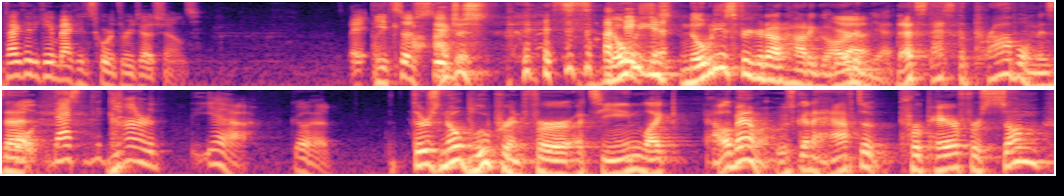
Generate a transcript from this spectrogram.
fact that he came back and scored three touchdowns. It- It's so stupid. I just It's just like- nobody's nobody has figured out how to guard Yeah. him yet. That's that's the problem. Is that Well, that's the kind of yeah. Go ahead. there's no blueprint for a team like Alabama who's going to have to prepare for some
